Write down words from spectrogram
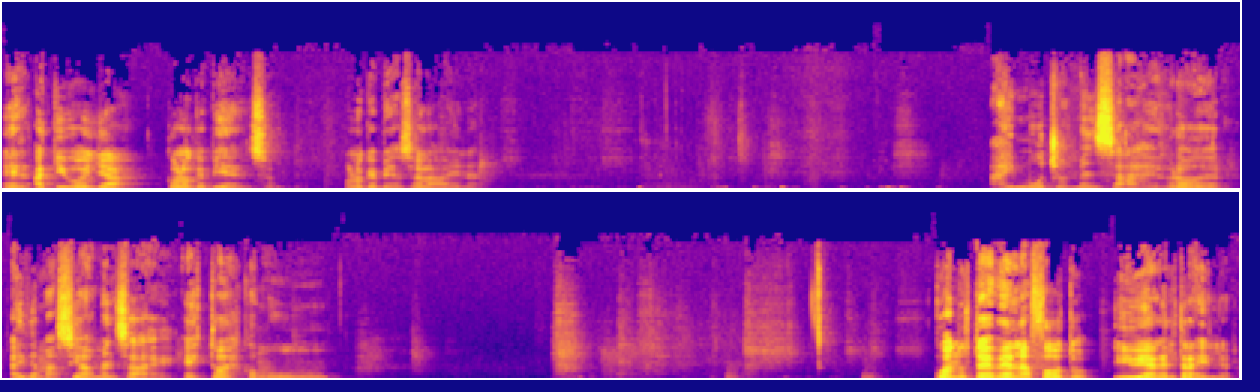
es- aquí voy ya con lo que pienso. Con lo que pienso de la vaina. Hay muchos mensajes, brother. Hay demasiados mensajes. Esto es como un... Cuando ustedes vean la foto y vean el tráiler,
